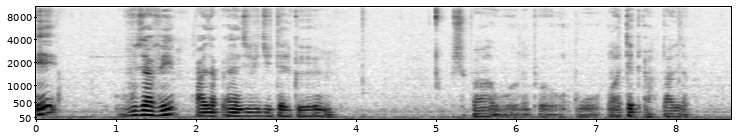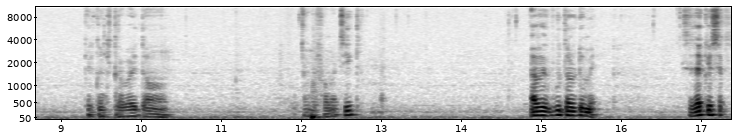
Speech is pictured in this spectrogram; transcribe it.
Et vous avez, par exemple, un individu tel que, je sais pas, ou, un tech par exemple. Quelqu'un qui travaille dans informatique avec vous dans le domaine. C'est-à-dire que cette,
